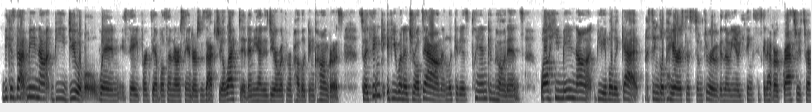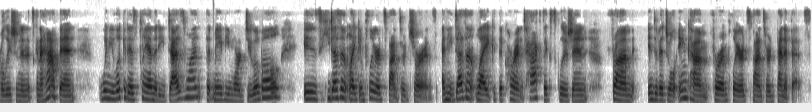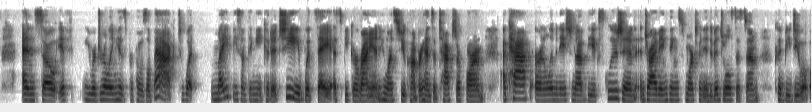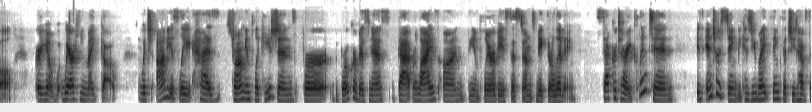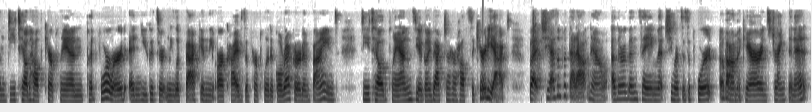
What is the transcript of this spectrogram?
because that may not be doable when, say, for example, Senator Sanders was actually elected and he had to deal with Republican Congress. So I think if you want to drill down and look at his plan components, while he may not be able to get a single payer system through, even though you know he thinks he's going to have a grassroots revolution and it's going to happen, when you look at his plan that he does want that may be more doable, is he doesn't like employer sponsored insurance and he doesn't like the current tax exclusion from individual income for employer sponsored benefits. And so if you were drilling his proposal back to what might be something he could achieve with, say, a Speaker Ryan who wants to do comprehensive tax reform, a cap or an elimination of the exclusion and driving things more to an individual system could be doable, or you know where he might go. Which obviously has strong implications for the broker business that relies on the employer based system to make their living. Secretary Clinton is interesting because you might think that she'd have some detailed health care plan put forward, and you could certainly look back in the archives of her political record and find detailed plans, you know, going back to her Health Security Act. But she hasn't put that out now, other than saying that she wants to support Obamacare and strengthen it.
